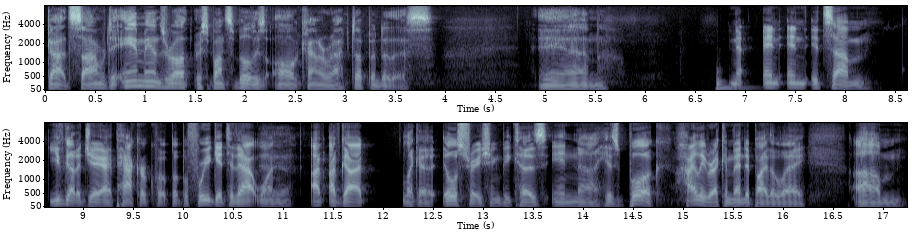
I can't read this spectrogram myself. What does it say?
God's sovereignty and man's ro- responsibilities all kind of wrapped up into this, and Now, and and it's um you've got a J.I. Packer quote, but before you get to that one, yeah. I've, I've got like a illustration because in uh, his book, highly recommended by the way, um,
